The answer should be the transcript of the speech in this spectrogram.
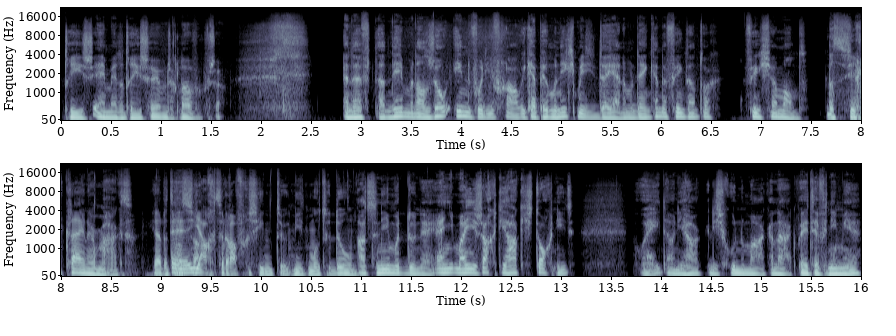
3 is 1,73 meter, geloof ik of zo. En dat, neemt me dan zo in voor die vrouw. Ik heb helemaal niks met die Diana, maar denk, en dat vind ik dan toch vind ik charmant. Dat ze zich kleiner maakt. Ja, dat had Eh, ze ja. achteraf gezien natuurlijk niet moeten doen. Had ze niet moeten doen, nee. En, maar je zag die hakjes toch niet. Hoe heet nou die hakken, die schoenenmaker? Nou, ik weet even niet meer.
